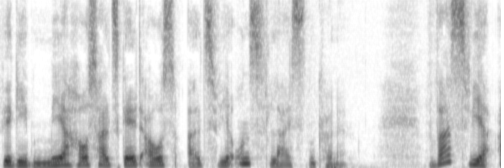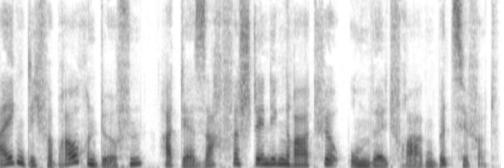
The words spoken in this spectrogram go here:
wir geben mehr Haushaltsgeld aus, als wir uns leisten können. Was wir eigentlich verbrauchen dürfen, hat der Sachverständigenrat für Umweltfragen beziffert.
